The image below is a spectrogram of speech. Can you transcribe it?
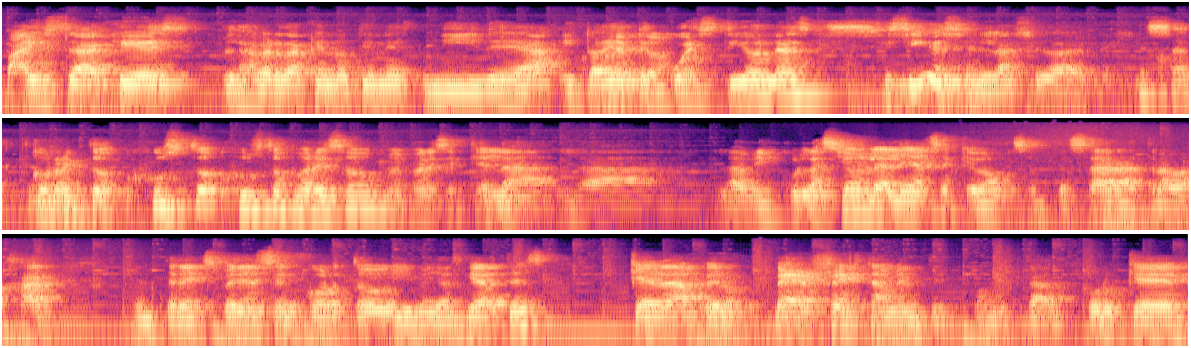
paisajes, la verdad que no tienes ni idea y todavía Correcto. te cuestionas si sigues en la Ciudad de México. Exacto. Correcto. Justo, justo por eso me parece que la, la- la vinculación, la alianza que vamos a empezar a trabajar entre Experiencia en Corto y Bellas Artes queda pero perfectamente conectada. Porque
